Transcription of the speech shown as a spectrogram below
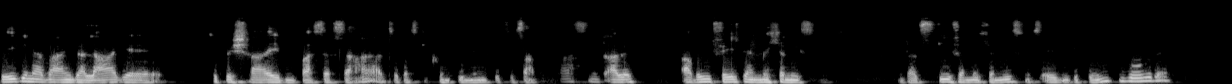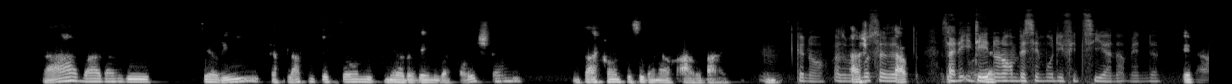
Wegener war in der Lage zu beschreiben, was er sah, also dass die Kontinente zusammenpassen und alles, aber ihm fehlte ein Mechanismus. Und als dieser Mechanismus eben gefunden wurde, da war dann die Theorie der Plattentektonik mehr oder weniger vollständig. Und da konnte sie dann auch arbeiten. Mhm, genau, also man musste seine Idee nur noch ein bisschen modifizieren am Ende. Genau,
